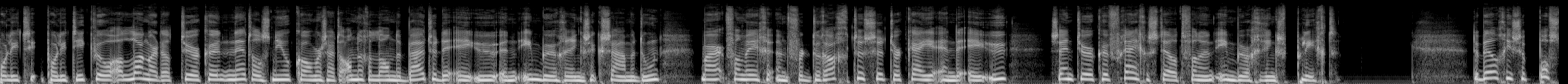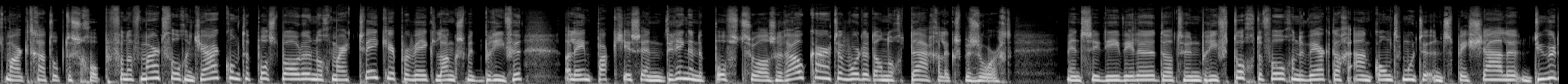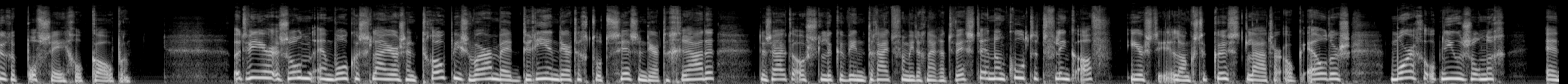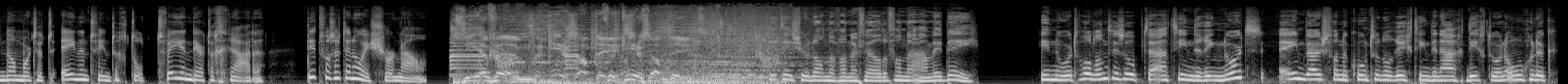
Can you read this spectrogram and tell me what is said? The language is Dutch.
politiek wil al langer dat Turken, net als nieuwkomers uit andere landen buiten de EU, een inburgeringsexamen doen. Maar vanwege een verdrag tussen Turkije en de EU zijn Turken vrijgesteld van een inburgeringsplicht. De Belgische postmarkt gaat op de schop. Vanaf maart volgend jaar komt de postbode nog maar twee keer per week langs met brieven. Alleen pakjes en dringende post zoals rouwkaarten worden dan nog dagelijks bezorgd. Mensen die willen dat hun brief toch de volgende werkdag aankomt... moeten een speciale, duurdere postzegel kopen. Het weer, zon en wolkensluiers zijn tropisch warm bij 33 tot 36 graden. De zuidoostelijke wind draait vanmiddag naar het westen en dan koelt het flink af. Eerst langs de kust, later ook elders. Morgen opnieuw zonnig en dan wordt het 21 tot 32 graden. Dit was het NOS Journaal. ZFM, verkeersupdate. verkeersupdate. Dit is Jolanda van der Velde van de ANWB. In Noord-Holland is op de A10 de Ring Noord... één buis van de Koentunnel richting Den Haag dicht door een ongeluk.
